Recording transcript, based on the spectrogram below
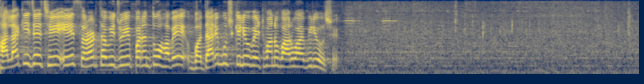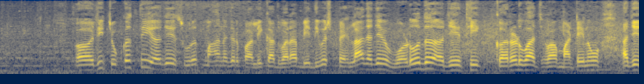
હાલાકી જે છે એ સરળ થવી જોઈએ, પરંતુ હવે વધારે મુશ્કેલીઓ વેઠવાનો વારો આવી રહ્યો છે? જી ચોક્કસથી આજે સુરત મહાનગરપાલિકા દ્વારા બે દિવસ પહેલાં જ આજે વડોદ જેથી કરડવા જવા માટેનો આજે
